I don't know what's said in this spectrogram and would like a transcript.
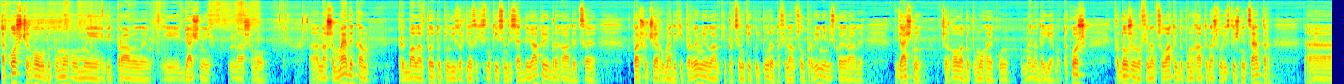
Також чергову допомогу ми відправили і вдячний нашому, нашим медикам. Придбали авто і тепловізор для захисників 79-ї бригади. Це в першу чергу медики первинної ланки, працівники культури та фінансового управління міської ради. Вдячний чергова допомога, яку ми надаємо. Також продовжуємо фінансувати допомагати наш логістичний центр е,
